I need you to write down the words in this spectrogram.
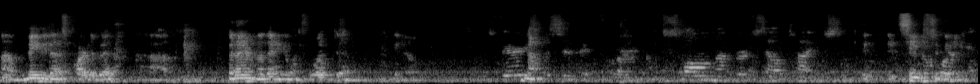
Um, maybe that's part of it, uh, but I don't know that anyone's looked and, you know, It's very No. specific for a small number of cell types. it, it seems to be, in.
